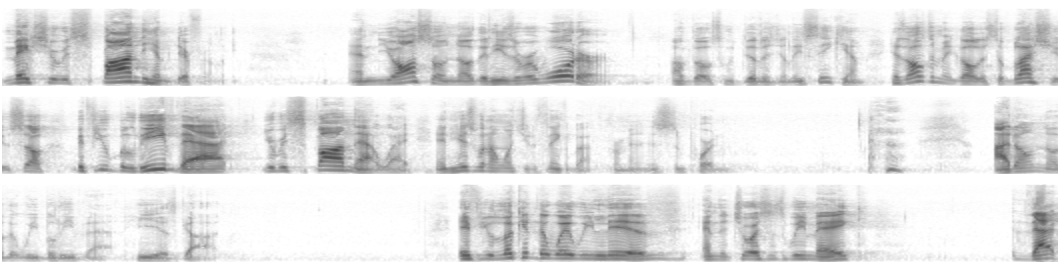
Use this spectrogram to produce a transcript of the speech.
makes you respond to him differently. And you also know that he's a rewarder of those who diligently seek him. His ultimate goal is to bless you. So if you believe that, you respond that way. And here's what I want you to think about for a minute. This is important. I don't know that we believe that. He is God. If you look at the way we live and the choices we make, that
